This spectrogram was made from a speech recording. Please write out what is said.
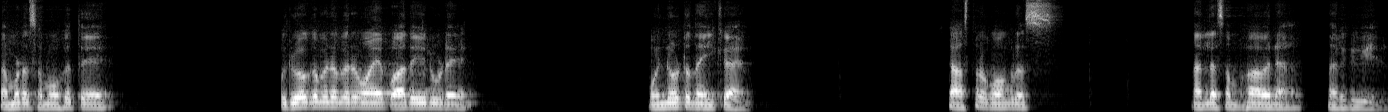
നമ്മുടെ സമൂഹത്തെ പുരോഗമനപരമായ പാതയിലൂടെ മുന്നോട്ട് നയിക്കാൻ ശാസ്ത്ര കോൺഗ്രസ് നല്ല സംഭാവന നൽകുകയാണ്.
